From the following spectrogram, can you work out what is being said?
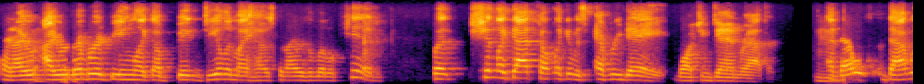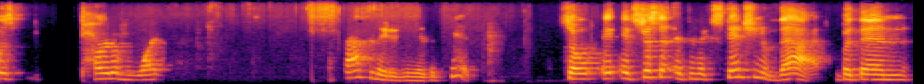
And I, I remember it being like a big deal in my house when I was a little kid. But shit like that felt like it was every day watching Dan Rather. Mhm. And that was that was part of what fascinated me as a kid. So it, it's just a, it's an extension of that, but then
